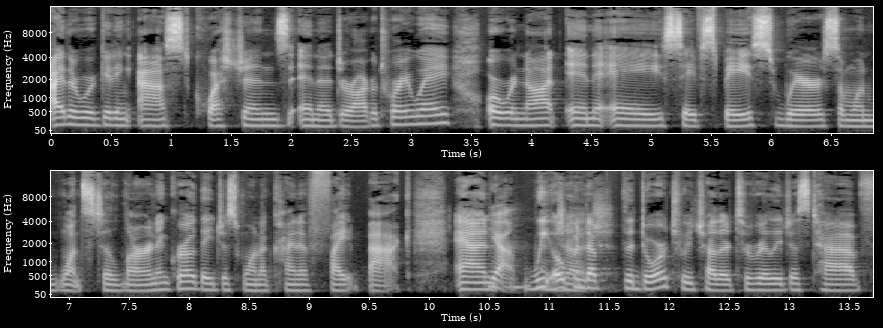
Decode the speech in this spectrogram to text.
either we're getting asked questions in a derogatory way or we're not in a safe space where someone wants to learn and grow. They just want to kind of fight back. And Yeah. we And opened judge. up the door to each other to really just have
